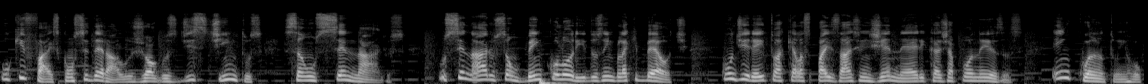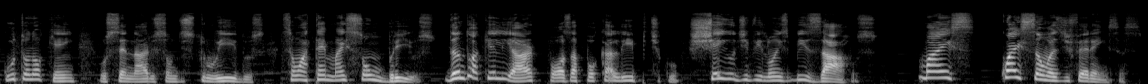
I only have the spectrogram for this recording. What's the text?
o que faz considerá-los jogos distintos são os cenários. Os cenários são bem coloridos em Black Belt, com direito àquelas paisagens genéricas japonesas, enquanto em Hokuto no Ken os cenários são destruídos, são até mais sombrios, dando aquele ar pós-apocalíptico, cheio de vilões bizarros. Mas quais são as diferenças?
